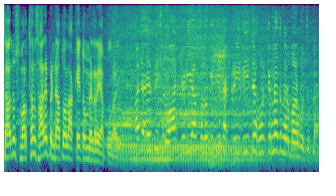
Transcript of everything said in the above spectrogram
ਸਾਨੂੰ ਸਮਰਥਨ ਸਾਰੇ ਪਿੰਡਾਂ ਤੋਂ ਇਲਾਕੇ ਤੋਂ ਮਿਲ ਰਿਹਾ ਪੂਰਾ ਜੀ। ਅੱਛਾ ਇਸ ਦੀ ਸ਼ੁਰੂਆਤ ਜਿਹੜੀ ਆ ਕਦੋਂ ਕੀਤੀ ਫੈਕਟਰੀ ਦੀ ਤੇ ਹੁਣ ਕਿੰਨਾ ਕੁ ਨਿਰਮਾਣ ਹੋ ਚੁੱਕਾ ਹੈ?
